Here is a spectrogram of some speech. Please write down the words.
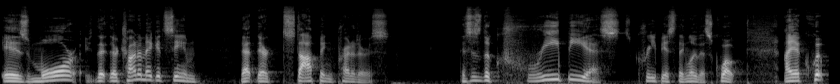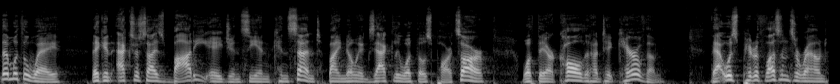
is more. They're trying to make it seem that they're stopping predators. This is the creepiest, creepiest thing. Look at this quote. I equip them with a way they can exercise body agency and consent by knowing exactly what those parts are, what they are called, and how to take care of them. That was paired with lessons around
